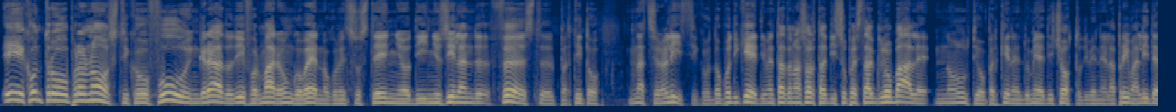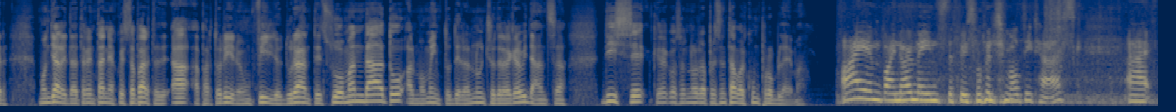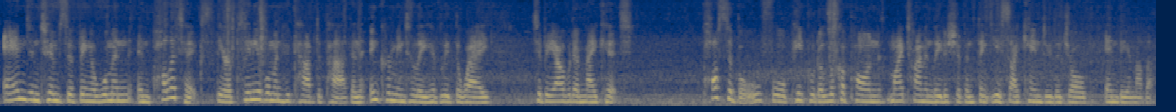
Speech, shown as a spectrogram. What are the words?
E contro pronostico fu in grado di formare un governo con il sostegno di New Zealand First, il partito nazionalistico, dopodiché è diventata una sorta di superstar globale, non ultimo perché nel 2018 divenne la prima leader mondiale da 30 anni a questa parte a, partorire un figlio durante il suo mandato, al momento dell'annuncio della gravidanza, disse che la cosa non rappresentava alcun problema. I am by no means the first woman to multitask. Uh, and in terms of being a woman in politics, there are plenty of women who carved a path and incrementally have led the way to be able to make it possible for people to look upon my time in leadership and think, yes, I can do the job and be a mother.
